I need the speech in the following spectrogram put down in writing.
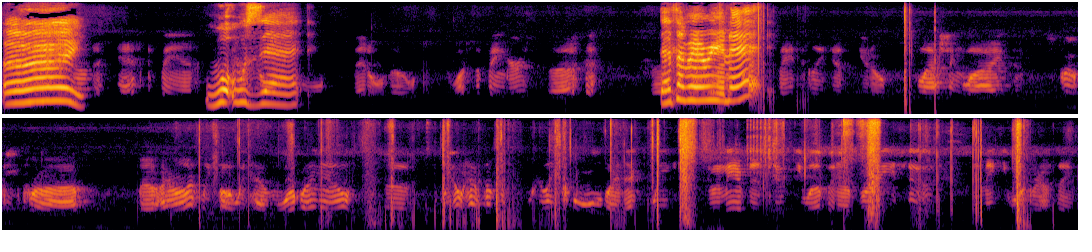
Hey! What was that? That's a marionette? Basically just, you know, flashing lights and spooky props. Uh, I honestly thought we'd have more by now. Uh, we don't have something really cool by next week. We may have to suit you up in a Freddy suit to make you walk around saying,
